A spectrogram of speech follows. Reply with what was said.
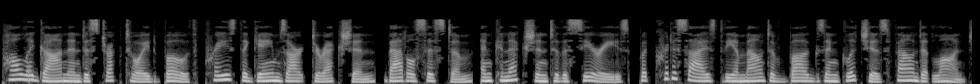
Polygon and Destructoid both praised the game's art direction, battle system, and connection to the series, but criticized the amount of bugs and glitches found at launch.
